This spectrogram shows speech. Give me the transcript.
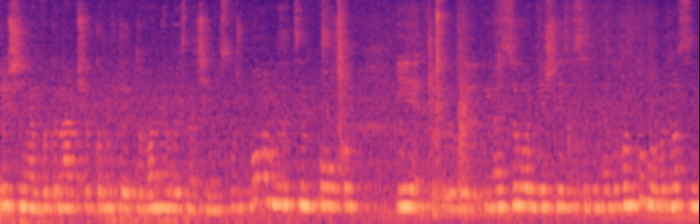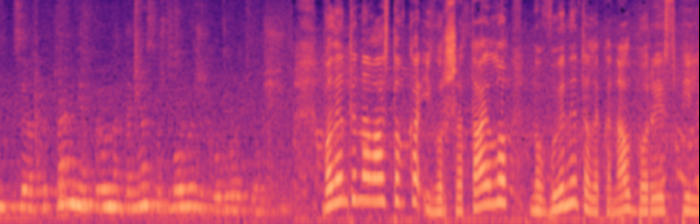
Рішенням виконавчого комітету вони визначені службовими за цим полком. І е, на сьогоднішнє засідання виконкому виноситься питання про надання службової житлової площі. Валентина Ластовка, Ігор Шатайло. Новини телеканал Бориспіль.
